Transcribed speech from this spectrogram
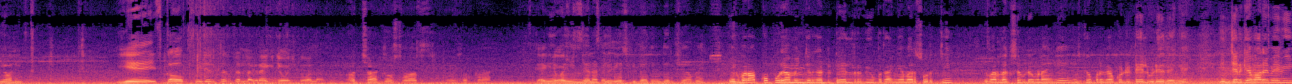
ये वाली। ये इसका ऑक्सीजन सेंसर लग रहा है एग्जॉस्ट वाला। अच्छा एग्जॉस्ट वाला सेंसर करा है। ये भाई इंजन है टी की बैटिंग देर से यहाँ पे। एक बार आपको पूरे हम इंजन का डिटेल रिव्यू बताएँगे हमारे सूरज जी। एक बार अलग से वीडियो बनाएँगे इसके ऊपर भी आपको डिटेल वीडियो देंगे। इंजन के बारे में भी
